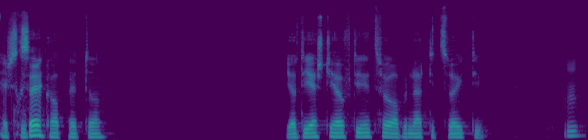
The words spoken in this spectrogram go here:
Hast du es Cooper gesehen? Cup hat da. Ja, die erste Hälfte nicht so, aber nicht die zweite. Hm.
